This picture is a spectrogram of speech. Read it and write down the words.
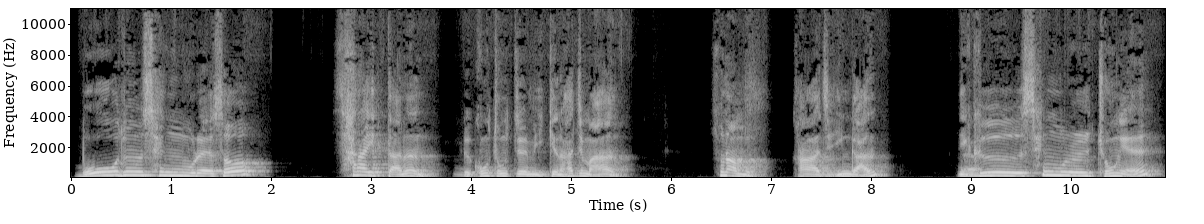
모든 생물에서 살아있다는 그 공통점이 있기는 하지만 소나무, 강아지, 인간 이 네. 그 생물 종의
